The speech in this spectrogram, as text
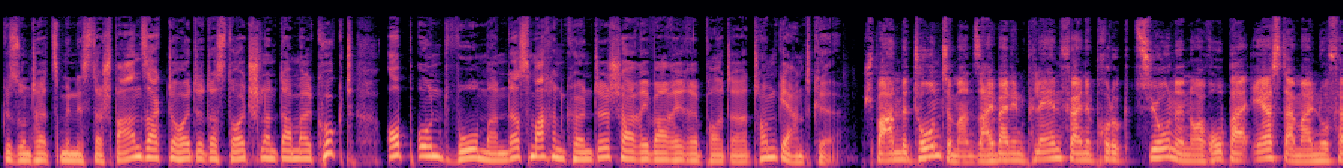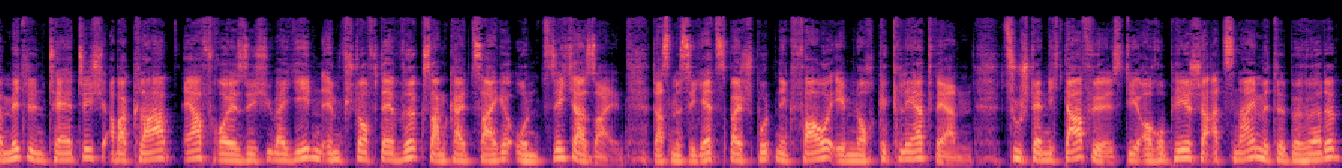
Gesundheitsminister Spahn sagte heute, dass Deutschland da mal guckt, ob und wo man das machen könnte. Charivari-Reporter Tom Gerntke. Spahn betonte, man sei bei den Plänen für eine Produktion in Europa erst einmal nur vermittelnd tätig, aber klar, er freue sich über jeden Impfstoff, der Wirksamkeit zeige und sicher sei. Das müsse jetzt bei Sputnik V eben noch geklärt werden. Zuständig dafür ist die Europäische Arzneimittelbehörde.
